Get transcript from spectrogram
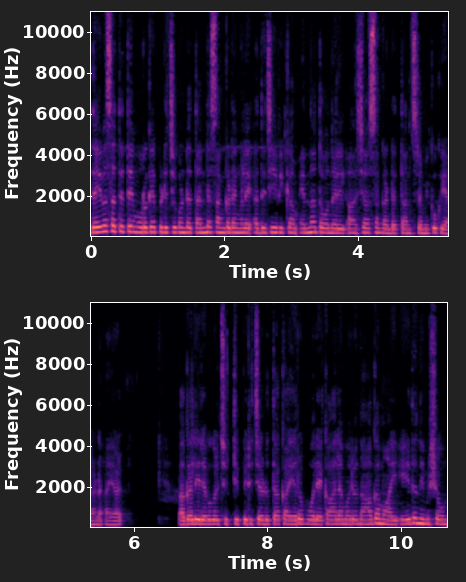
ദൈവസത്യത്തെ മുറുകെ പിടിച്ചുകൊണ്ട് തന്റെ സങ്കടങ്ങളെ അതിജീവിക്കാം എന്ന തോന്നലിൽ ആശ്വാസം കണ്ടെത്താൻ ശ്രമിക്കുകയാണ് അയാൾ. പകലിരവുകൾ ചുറ്റിപ്പിരിച്ചെടുത്ത കയറുപോലെ കാലമൊരു നാഗമായി ഏതു നിമിഷവും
